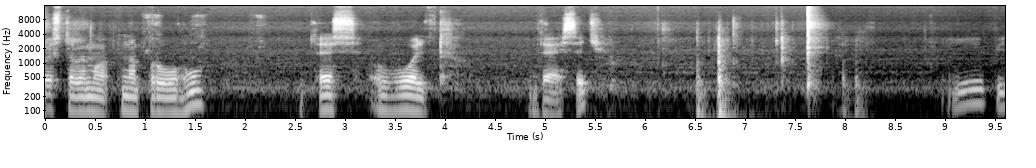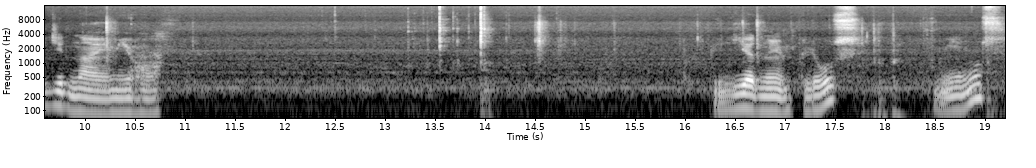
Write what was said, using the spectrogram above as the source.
виставимо напругу. Десь вольт 10. І під'єднаємо його. Під'єднуємо плюс, мінус.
